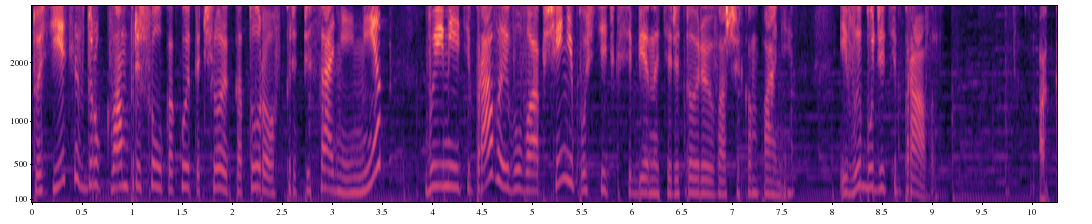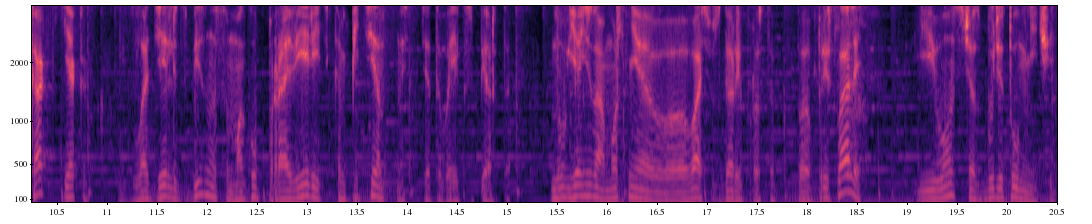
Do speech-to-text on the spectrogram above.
То есть, если вдруг к вам пришел какой-то человек, которого в предписании нет – вы имеете право его вообще не пустить к себе на территорию вашей компании. И вы будете правы. А как я, как владелец бизнеса, могу проверить компетентность этого эксперта? Ну, я не знаю, может, мне э, Васю с горы просто прислали, и он сейчас будет умничать.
